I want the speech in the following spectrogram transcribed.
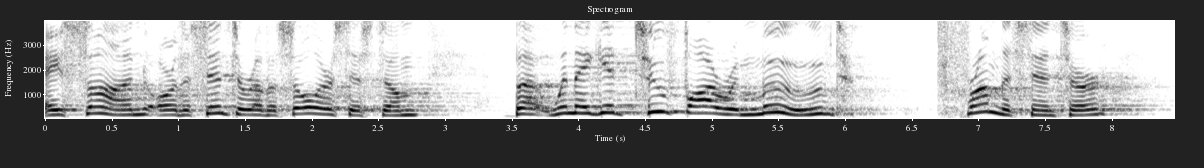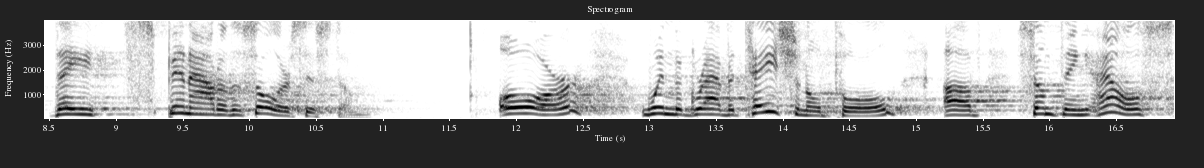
a sun or the center of a solar system, but when they get too far removed from the center, they spin out of the solar system. Or when the gravitational pull of something else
